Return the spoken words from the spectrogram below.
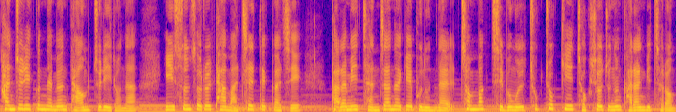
한 줄이 끝나면 다음 줄이 일어나 이 순서를 다 마칠 때까지 바람이 잔잔하게 부는 날 천막 지붕을 촉촉히 적셔주는 가랑비처럼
